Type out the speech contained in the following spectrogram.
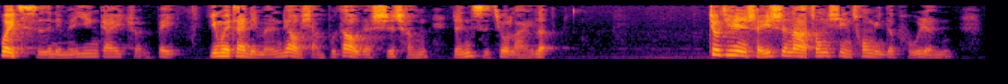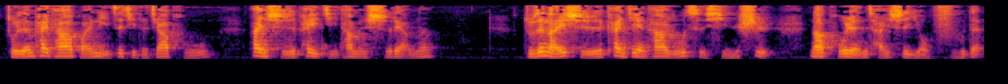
为此，你们应该准备，因为在你们料想不到的时辰，人子就来了。究竟谁是那忠信聪明的仆人？主人派他管理自己的家仆，按时配给他们食粮呢？主人来时，看见他如此行事，那仆人才是有福的。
